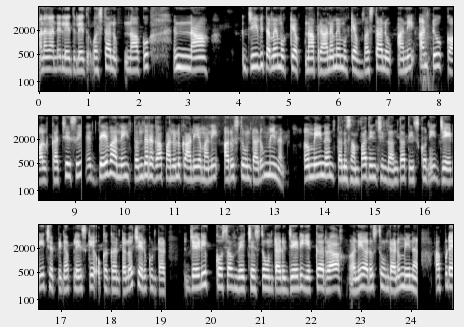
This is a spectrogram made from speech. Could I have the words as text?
అనగానే లేదు లేదు వస్తాను. నాకు నా జీవితమే ముఖ్యం నా ప్రాణమే ముఖ్యం వస్తాను అని అంటూ కాల్ కట్ చేసి దేవాన్ని తొందరగా పనులు కానియమని అరుస్తూ ఉంటాడు మీనన్. మీనన్ తను సంపాదించిందంతా తీసుకొని జేడీ చెప్పిన ప్లేస్కి ఒక గంటలో చేరుకుంటాడు. జేడీ కోసం వెయిట్ చేస్తూ ఉంటాడు. జేడీ ఎక్కర్రా అని అరుస్తూ ఉంటాడు మీనన్. అప్పుడే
